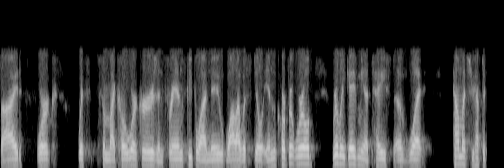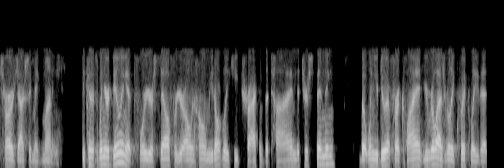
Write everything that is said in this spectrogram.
side work with some of my coworkers and friends, people I knew while I was still in the corporate world, really gave me a taste of what how much you have to charge to actually make money. Because when you're doing it for yourself or your own home, you don't really keep track of the time that you're spending. But when you do it for a client, you realize really quickly that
